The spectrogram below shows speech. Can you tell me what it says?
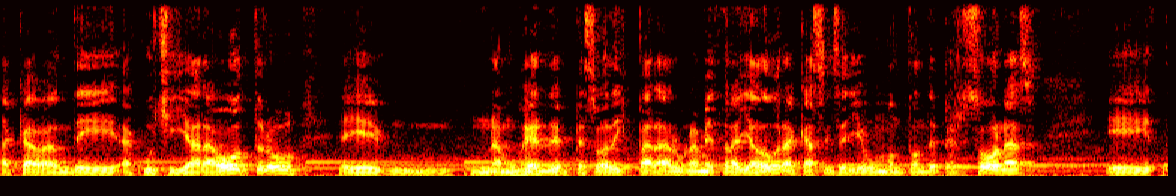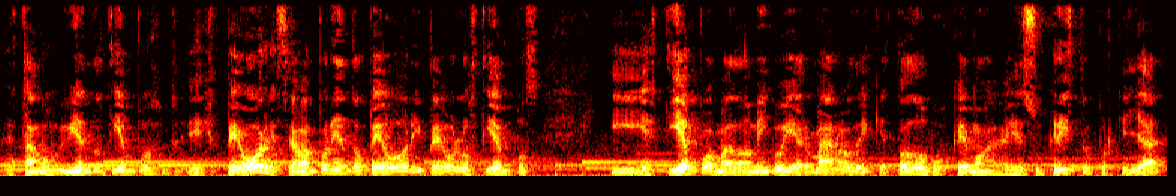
acaban de acuchillar a otro, eh, una mujer empezó a disparar una ametralladora, casi se llevó un montón de personas. Eh, estamos viviendo tiempos peores, se van poniendo peor y peor los tiempos. Y es tiempo, amado amigo y hermano, de que todos busquemos a Jesucristo, porque ya,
